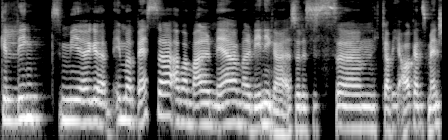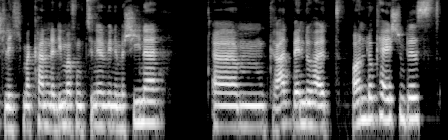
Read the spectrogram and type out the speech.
gelingt mir immer besser, aber mal mehr, mal weniger. Also das ist, ähm, ich glaube ich, auch ganz menschlich. Man kann nicht immer funktionieren wie eine Maschine. Ähm, Gerade wenn du halt on Location bist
